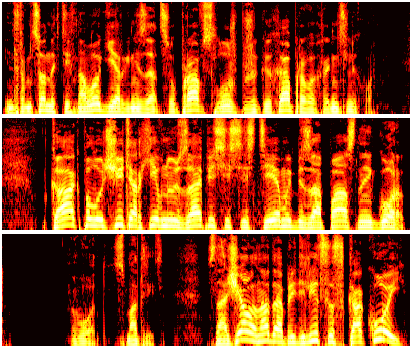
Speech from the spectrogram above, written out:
информационных технологий и организации, управ, служб, ЖКХ, правоохранительных органов. Как получить архивную запись из системы «Безопасный город»? Вот, смотрите. Сначала надо определиться, с какой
